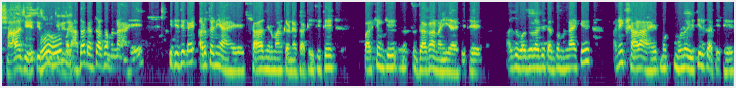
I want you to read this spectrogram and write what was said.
शाळा जी आहे ती हो सुरू हो केली पण जाईल. आता त्यांचं असं म्हणणं आहे की तिथे काही अडचणी आहेत शाळा निर्माण करण्यासाठी. तिथे पार्किंगची जागा नाही आहे तिथे. आजूबाजूला जे त्यांचं म्हणणं आहे की अनेक शाळा आहेत मग मुलं येतील का तिथे?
